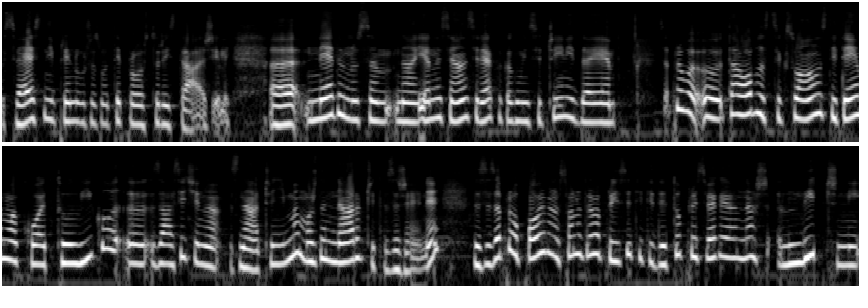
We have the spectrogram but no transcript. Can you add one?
svesni pre nego što smo te prostore istražili. Uh, nedavno sam na jednoj seansi rekla kako mi se čini da je zapravo uh, ta oblast seksualnosti tema koja je toliko uh, zasićena značenjima, možda naročito za žene, da se zapravo povremeno stvarno treba prisjetiti da je to pre svega jedan naš lični,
